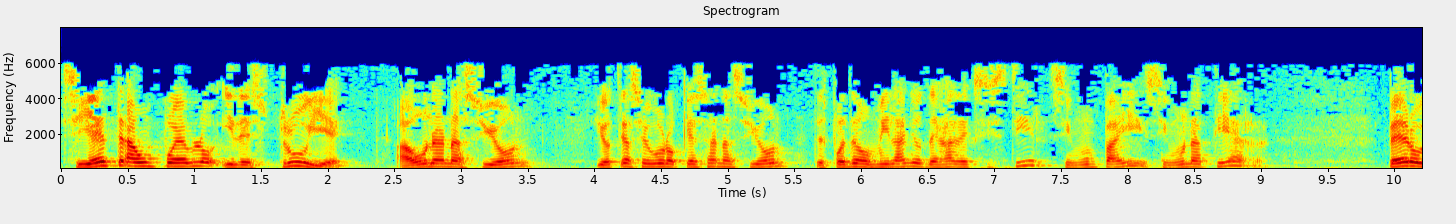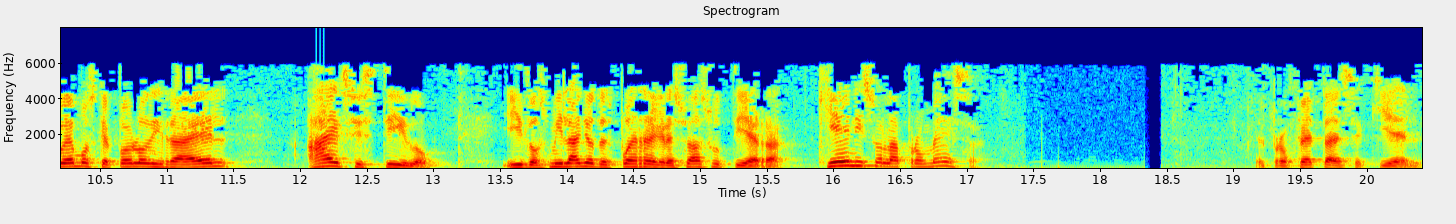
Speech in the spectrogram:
Si entra un pueblo y destruye a una nación, yo te aseguro que esa nación después de dos mil años deja de existir, sin un país, sin una tierra. Pero vemos que el pueblo de Israel ha existido y dos mil años después regresó a su tierra. ¿Quién hizo la promesa? El profeta Ezequiel.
